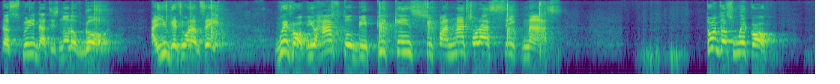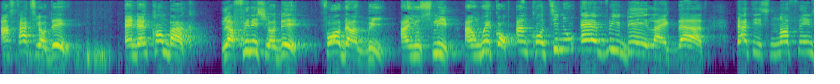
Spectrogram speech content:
the spirit that is not of God. Are you getting what I'm saying? Wake up. You have to be picking supernatural signals. Don't just wake up and start your day and then come back. You have finished your day, fall down, be, and you sleep and wake up and continue every day like that. That is nothing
